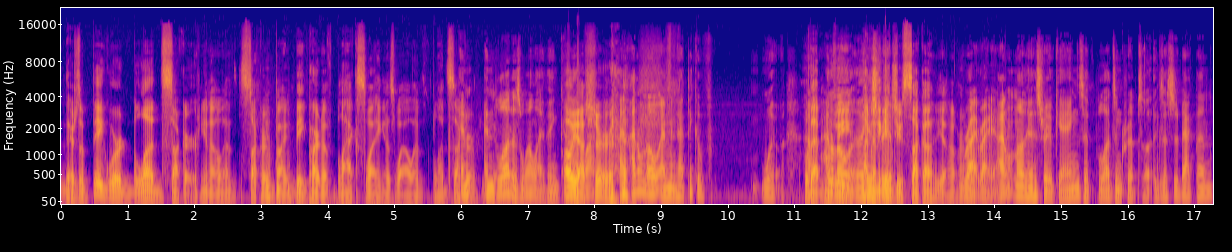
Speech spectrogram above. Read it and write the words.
there's a big word blood sucker, you know, and sucker by being part of black slang as well, and blood sucker and, and blood as well. I think. Oh uh, yeah, sure. I, I, don't know. I mean, I think of. Well, that movie, I'm going to get of, you, sucker. You know, right, right, right, I don't know the history of gangs if Bloods and Crips existed back then.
